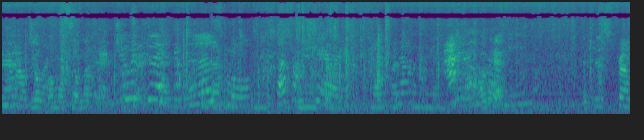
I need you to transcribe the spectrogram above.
that. do it this. That's from Sherry. Okay. This is from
